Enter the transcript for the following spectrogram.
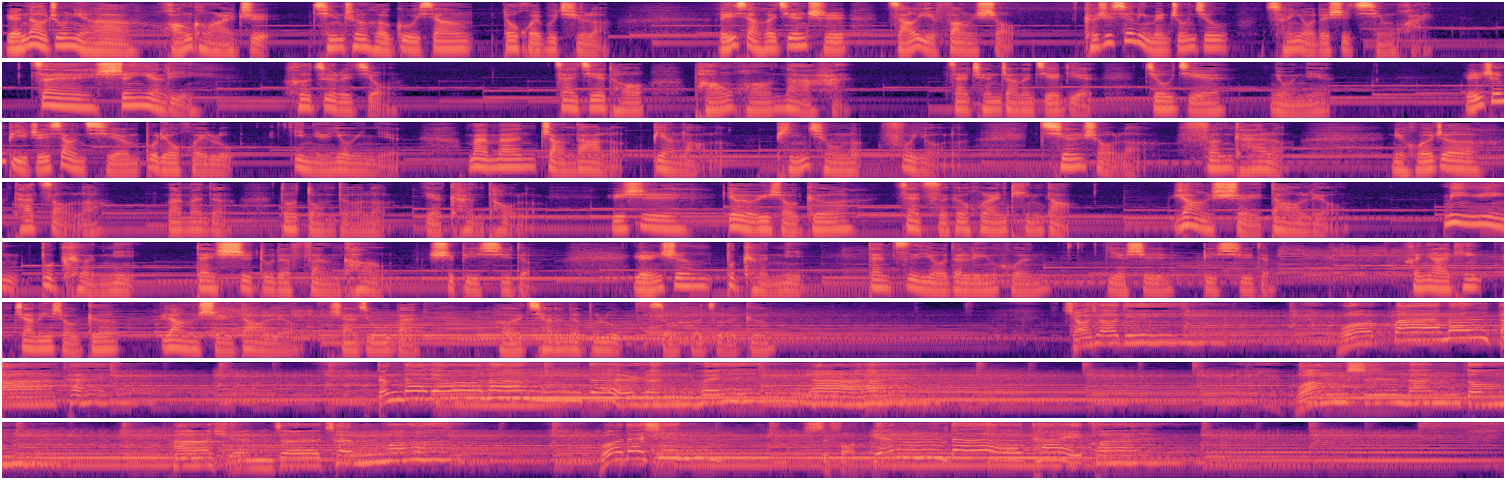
人到中年啊，惶恐而至，青春和故乡都回不去了，理想和坚持早已放手，可是心里面终究存有的是情怀。在深夜里，喝醉了酒，在街头彷徨呐喊，在成长的节点纠结扭捏。人生笔直向前，不留回路。一年又一年，慢慢长大了，变老了，贫穷了，富有了，牵手了，分开了。你活着，他走了，慢慢的都懂得了，也看透了。于是，又有一首歌在此刻忽然听到：让水倒流，命运不可逆，但适度的反抗是必须的；人生不可逆。但自由的灵魂也是必须的。和你来听这样的一首歌，《让水倒流》，沙剧伍佰和乔丹的布鲁所合作的歌。悄悄地，我把门打开，等待流浪的人回来。往事难懂。他选择沉默，我的心是否变得太快？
